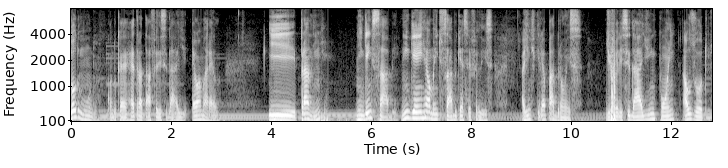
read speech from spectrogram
todo mundo, quando quer retratar a felicidade, é o amarelo. E para mim, ninguém sabe, ninguém realmente sabe o que é ser feliz. A gente cria padrões de felicidade e impõe aos outros.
